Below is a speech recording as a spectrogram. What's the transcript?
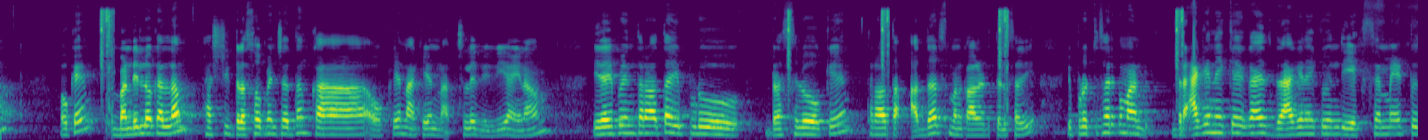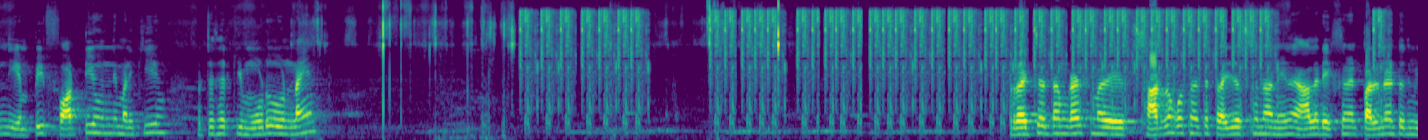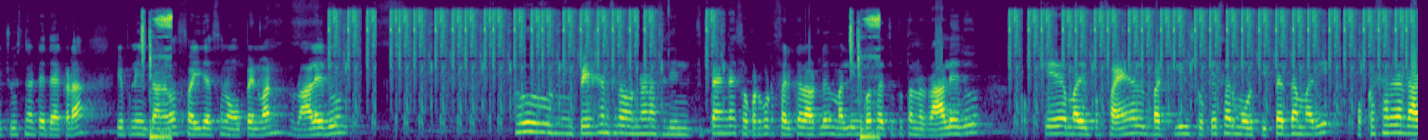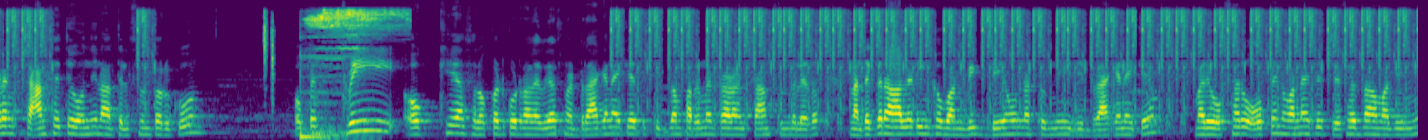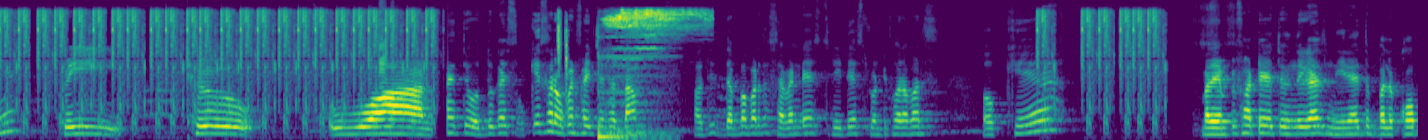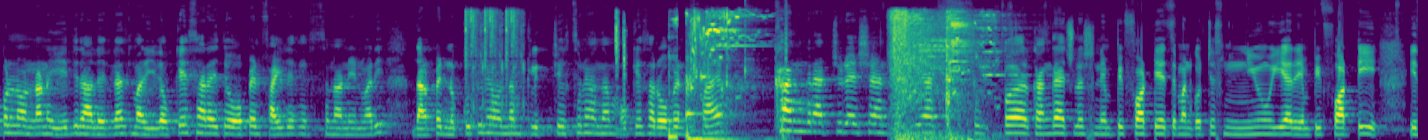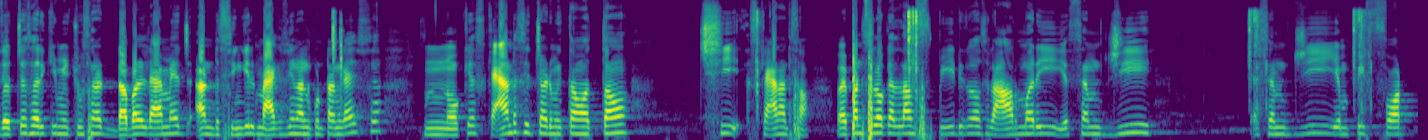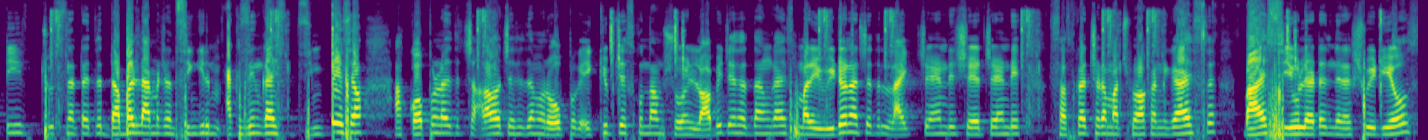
ఓకే బండిల్లోకి వెళ్దాం. ఫస్ట్ డ్రెస్ ఓపెన్ చేద్దాం. కా ఓకే నాకేం నచ్చలేదు ఇది అయినా. ఇది అయిపోయిన తర్వాత ఇప్పుడు డ్రెస్సులు ఓకే తర్వాత అదర్స్ మనకు ఆల్రెడీ తెలుస్తుంది ఇప్పుడు వచ్చేసరికి మన dragon AK guys dragon AK ఉంది ఎక్స్ఎంఎట్ ఉంది ఎంపీ ఫార్టీ ఉంది మనకి. వచ్చేసరికి మూడు ఉన్నాయి. ట్రై చేద్దాం గైస్ మరి షార్ట్ కోసం అయితే ట్రై చేస్తున్నాను నేను ఆల్రెడీ ఎక్స్పెరిమెంట్ పర్మనెంట్ ఉంది మీరు చూసినట్టయితే అక్కడ. ఇప్పుడు నేను దానికోసం ట్రై చేస్తున్నాను ఓపెన్ వన్ రాలేదు. ఓ, నేను పేషెన్స్లో ఉన్నాను. అసలు నేను తిప్పాను గైస్ ఒకటి కూడా సరిగ్గా రావట్లేదు. మళ్ళీ ఇంకోసారి తిప్పుతున్నాను రాలేదు. ఓకే మరి ఇప్పుడు ఫైనల్ బట్ లీస్ట్ ఒకేసారి మూడు తిప్పేద్దాం మరి. ఒక్కసారి రావడానికి ఛాన్స్ అయితే ఉంది నాకు తెలిసినంత వరకు ఓపెన్ త్రీ ఓకే అసలు ఒక్కటి కూడా రాలేదు కదా మన డ్రాగన్ అయితే అయితే తిద్దాం పర్మనెంట్ రావడానికి ఛాన్స్ ఉందో లేదో? నా దగ్గర ఆల్రెడీ ఇంకా వన్ వీక్ డే ఉన్నట్టుంది ఇది డ్రాగన్ అయితే మరి ఒకసారి ఓపెన్ వన్ అయితే చేసేద్దాం దీన్ని? త్రీ టూ వన్ అయితే వద్దు గైస్ ఒకేసారి ఓపెన్ ఫైట్ చేసేద్దాం. అది దెబ్బ పడితే seven days three days twenty four hours okay. మరి ఎంపీ ఫార్టీ అయితే ఉంది గాయస్ నేనైతే భలే కోపంలో ఉన్నాను. ఏది రాలేదు గాయస్ మరి ఇది ఒకేసారి అయితే ఓపెన్ ఫైవ్ చేసేస్తున్నాను నేను మరి. దానిపై నొక్కుతూనే ఉందాం క్లిక్ చేస్తూనే ఉందాం. ఒకేసారి open five congratulation super congratulation MP forty అయితే మనకు వచ్చేసి న్యూ ఇయర్ ఎంపీ ఫార్టీ ఇది వచ్చేసరికి మీరు చూసిన double damage and single magazine అనుకుంటాను గైస్ ఓకే స్కానర్స్ ఇచ్చాడు మిగతా మొత్తం. చీ స్కానర్స్ వెపన్స్లోకి వెళ్దాం. స్పీడ్గా అసలు armoury SMG SMG MP forty చూసినట్టయితే డబల్ డ్యామేజ్ అండ్ సింగిల్ మ్యాగజైన్గా చింపేసాం ఆ కోపంలో అయితే చాలా వచ్చేసేద్దాం రోప్ ఎక్విప్ చేసుకుందాం. షోని లాబీ చేసేద్దాం గాయస్ మరి వీడియో నచ్చితే లైక్ చేయండి షేర్ చేయండి. సబ్స్క్రైబ్ చేయడం మర్చిపోకండి guys bye see you later in the next videos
